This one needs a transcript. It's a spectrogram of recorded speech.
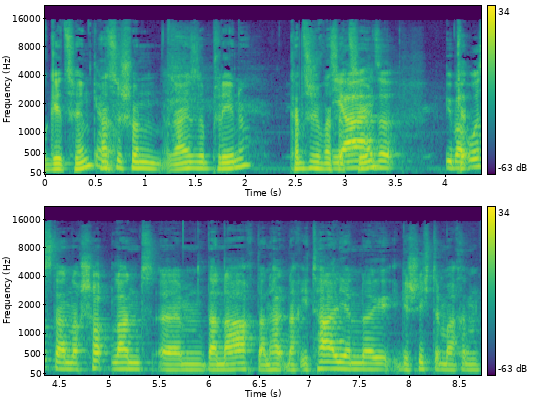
Wo geht's hin? Genau. Hast du schon Reisepläne? Kannst du schon was Ja, erzählen? also über Ka- Ostern nach Schottland, ähm, danach dann halt nach Italien eine Geschichte machen.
